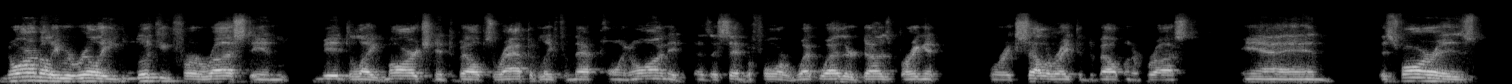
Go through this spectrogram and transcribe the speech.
normally we're really looking for a rust in mid to late March, and it develops rapidly from that point on. It, as I said before, wet weather does bring it or accelerate the development of rust. And as far as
